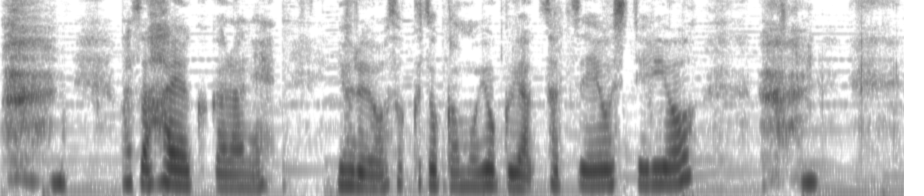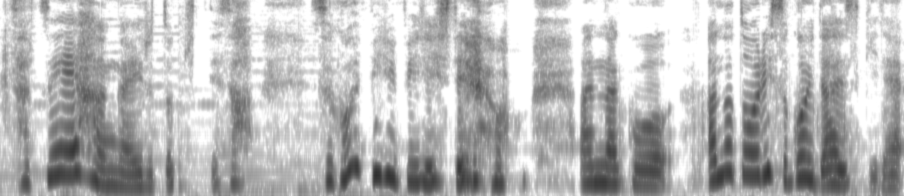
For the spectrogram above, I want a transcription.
朝早くからね、夜遅くとかもよくや撮影をしてるよ。撮影班がいる時ってさ、すごいピリピリしてるの。あんなこう、あの通りすごい大好きで。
